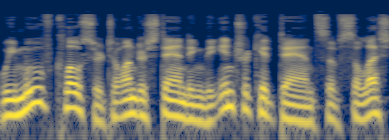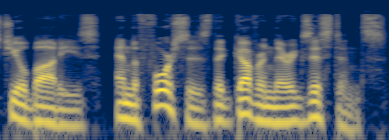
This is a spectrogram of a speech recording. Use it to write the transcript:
we move closer to understanding the intricate dance of celestial bodies and the forces that govern their existence.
